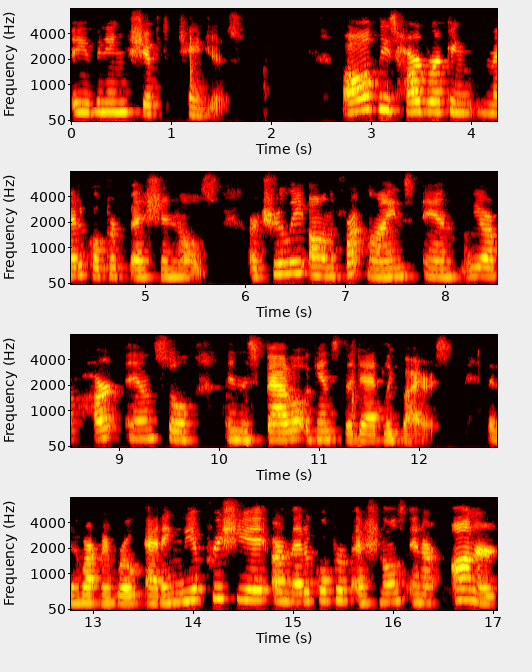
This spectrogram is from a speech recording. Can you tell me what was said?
evening shift changes. All of these hardworking medical professionals are truly on the front lines, and we are heart and soul in this battle against the deadly virus. The department wrote, adding, We appreciate our medical professionals and are honored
